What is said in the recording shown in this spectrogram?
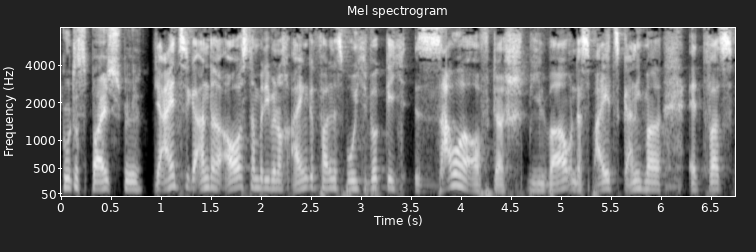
Gutes Beispiel. Die einzige andere Ausnahme, die mir noch eingefallen ist, wo ich wirklich sauer auf das Spiel war und das war jetzt gar nicht mal etwas,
